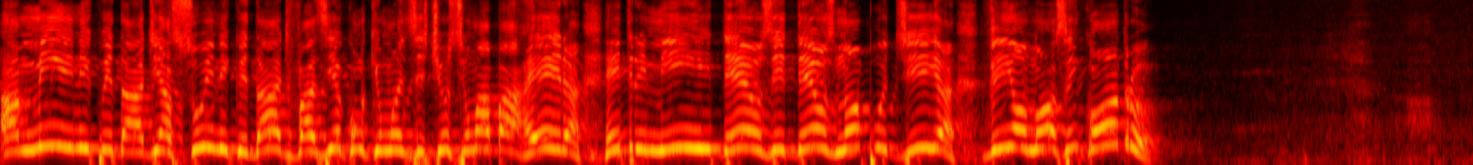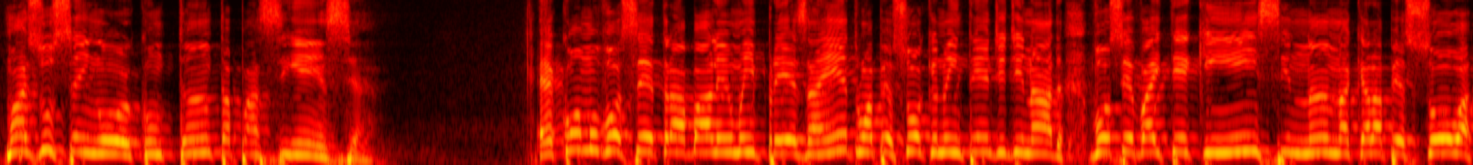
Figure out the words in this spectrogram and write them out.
A minha iniquidade e a sua iniquidade fazia com que existisse uma barreira entre mim e Deus, e Deus não podia vir ao nosso encontro. Mas o Senhor, com tanta paciência, é como você trabalha em uma empresa, entra uma pessoa que não entende de nada, você vai ter que ir ensinando naquela pessoa,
